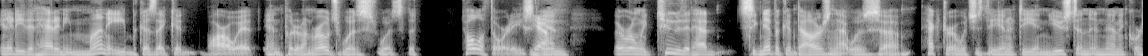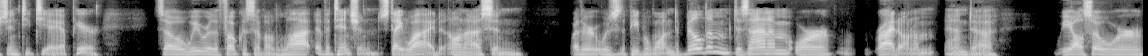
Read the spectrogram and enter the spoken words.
entity that had any money because they could borrow it and put it on roads was was the toll authorities. Yeah. And there were only two that had significant dollars, and that was uh, Hectra, which is the entity in Houston, and then of course NTTA up here. So we were the focus of a lot of attention statewide on us, and whether it was the people wanting to build them, design them, or ride on them. And uh, we also were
